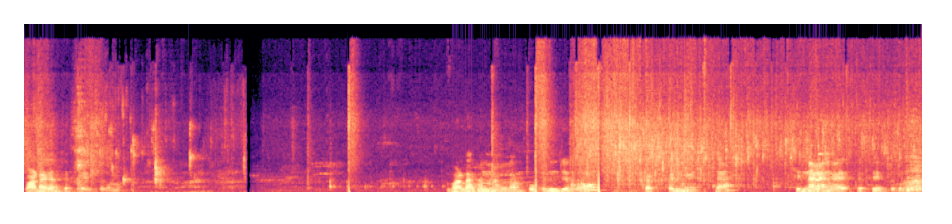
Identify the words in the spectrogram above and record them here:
வடகத்தை சேர்த்துக்கணும். வடகம் நல்லா பொரிஞ்சதும் கட் பண்ணி வச்சா சின்ன வெங்காயத்தை சேர்த்துக்கணும்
